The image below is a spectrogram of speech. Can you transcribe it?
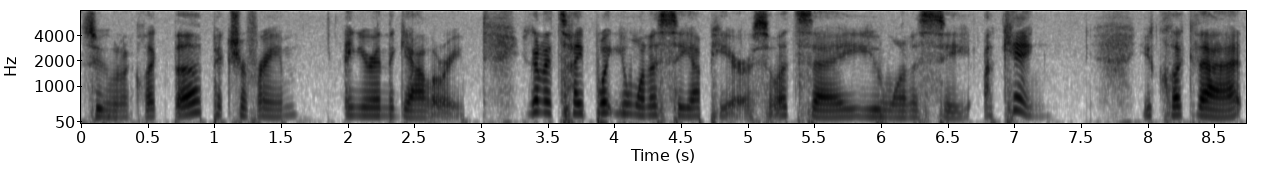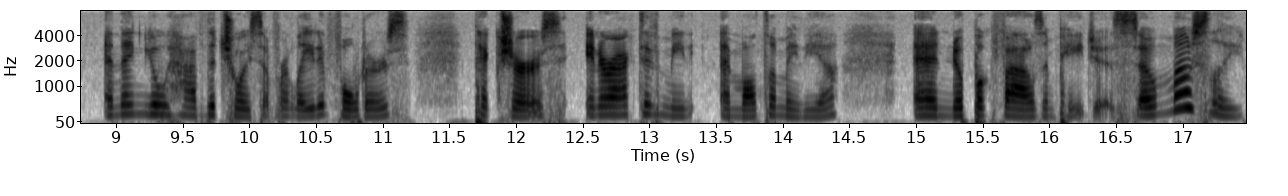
So you want to click the picture frame and you're in the gallery. You're going to type what you want to see up here. So let's say you want to see a king. You click that, and then you'll have the choice of related folders, pictures, interactive media and multimedia, and notebook files and pages. So mostly,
